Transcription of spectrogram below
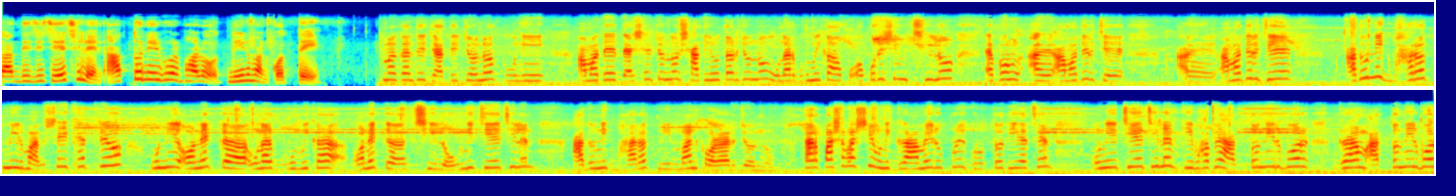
গান্ধীজি চেয়েছিলেন আত্মনির্ভর ভারত নির্মাণ করতে। মহাত্মা গান্ধী জাতির জনক উনি আমাদের দেশের জন্য, স্বাধীনতার জন্য ওনার ভূমিকা অপরিসীম ছিল এবং আমাদের যে আমাদের যে আধুনিক ভারত নির্মাণ, সেই ক্ষেত্রেও উনি অনেক ওনার ভূমিকা অনেক ছিল। উনি চেয়েছিলেন আধুনিক ভারত নির্মাণ করার জন্য। তার পাশাপাশি উনি গ্রামের উপরে গুরুত্ব দিয়েছেন। উনি চেয়েছিলেন কীভাবে আত্মনির্ভর, গ্রাম আত্মনির্ভর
